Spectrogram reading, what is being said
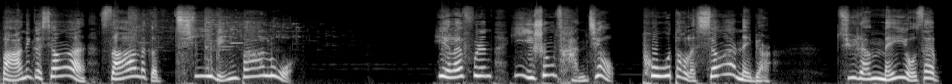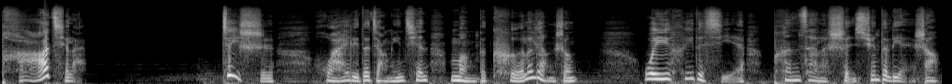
把那个香案砸了个七零八落。夜来夫人一声惨叫，扑到了香案那边，居然没有再爬起来。这时，怀里的蒋灵谦猛地咳了两声，微黑的血喷在了沈轩的脸上。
